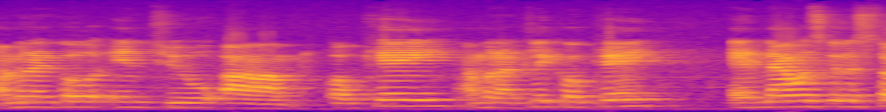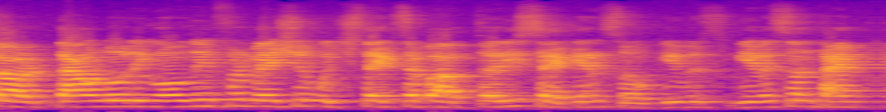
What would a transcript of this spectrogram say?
I'm going to go into um, OK. I'm going to click OK. And now it's going to start downloading all the information, which takes about 30 seconds. So give it, give it some time.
